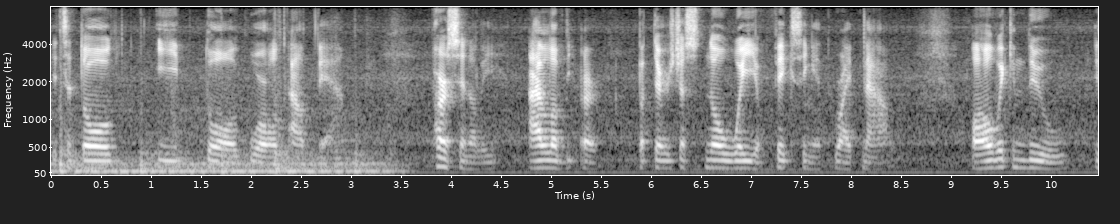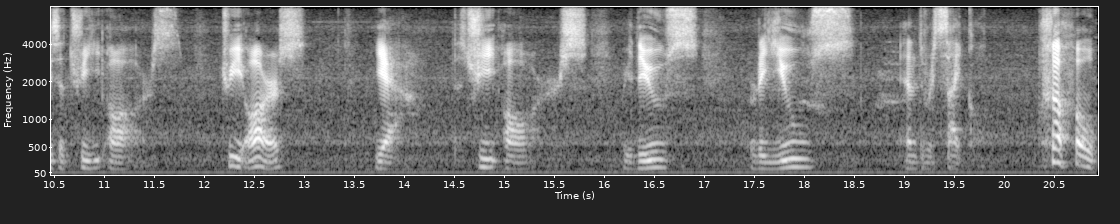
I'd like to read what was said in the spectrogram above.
It's a dog eat dog world out there. Personally, I love the earth, but there's just no way of fixing it right now. All we can do is the three R's. Three R's? Yeah, the three R's. Reduce, reuse, and recycle. Oh,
